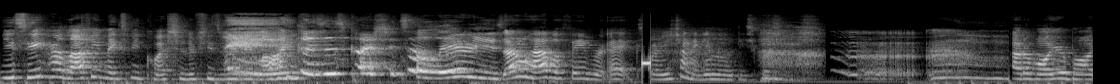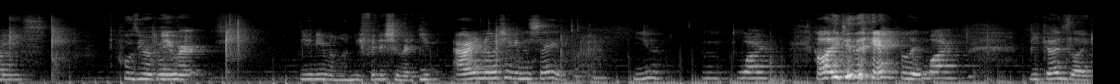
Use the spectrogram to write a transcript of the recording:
You see, her laughing makes me question if she's really lying. Because this question's hilarious. I don't have a favorite ex. Are you trying to get me with these questions? Out of all your bodies, who's your favorite? You didn't even let me finish it. You. I already know what you're gonna say. You. Why? Why you do the hair flip? Why? Because like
